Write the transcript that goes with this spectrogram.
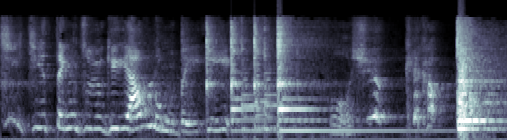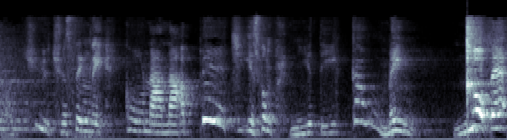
急急盯住个要龙背，或许开口，我举出声来，姑奶奶别急送，你的高明老板，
